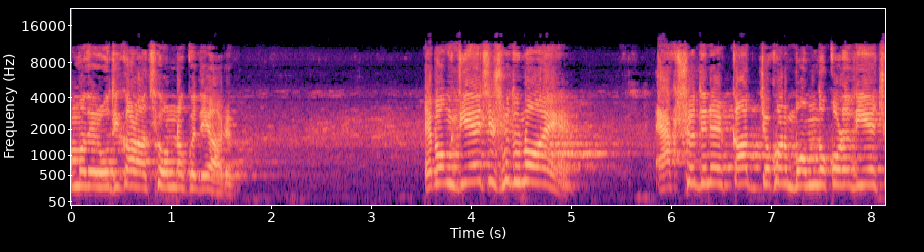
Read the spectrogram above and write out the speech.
আমাদের অধিকার আছে অন্যকে দেওয়ার এবং দিয়েছি শুধু নয় একশো দিনের কাজ যখন বন্ধ করে দিয়েছ,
